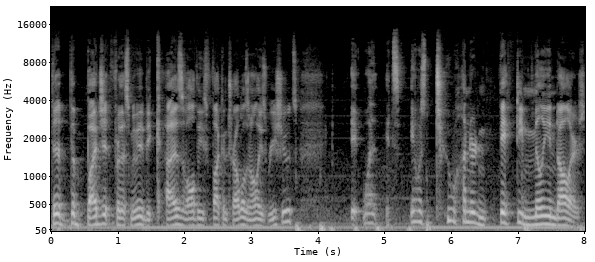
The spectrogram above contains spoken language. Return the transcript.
The the budget for this movie because of all these fucking troubles and all these reshoots, it was it's it was 250 million dollars.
